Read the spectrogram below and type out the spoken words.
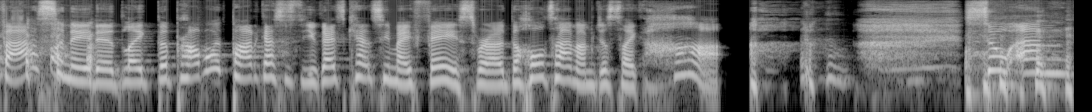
fascinated. Like the problem with podcasts is that you guys can't see my face. Where the whole time I'm just like, huh. so, um,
